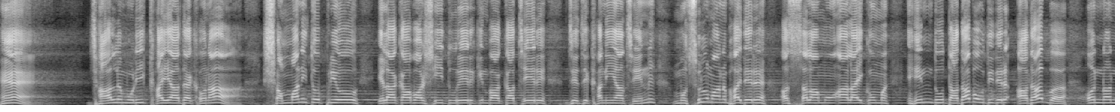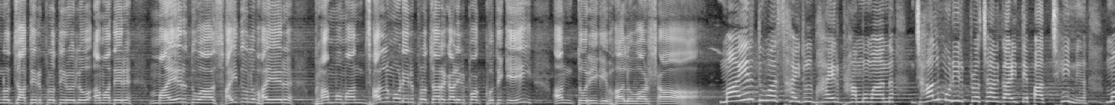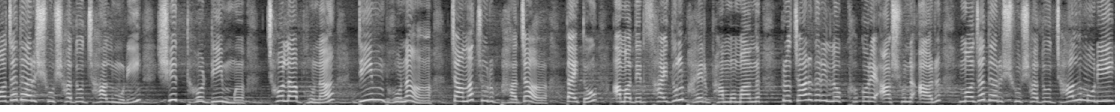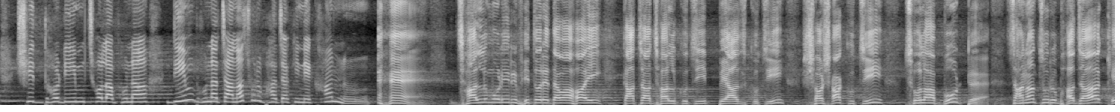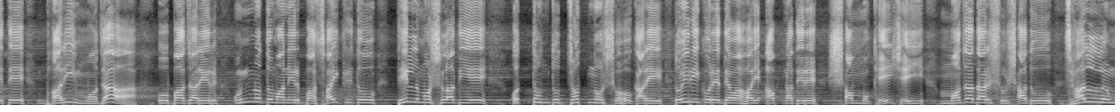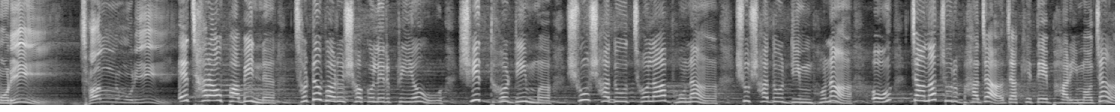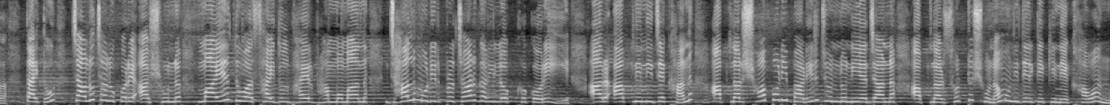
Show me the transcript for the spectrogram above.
হ্যাঁ ঝালমুড়ি খাইয়া দেখো না। সম্মানিত প্রিয় এলাকাবাসী দূরের কিংবা কাছের যে যেখানে আছেন, মুসলমান ভাইদের আসসালামু আলাইকুম। হিন্দু দাদা বৌদিদের আদাব। অন্যান্য জাতির প্রতি রইল আমাদের মায়ের দোয়া সাইদুল ভাইয়ের ভ্রাম্যমান ঝালমুড়ির প্রচার গাড়ির পক্ষ থেকেই আন্তরিক ভালোবাসা। মায়ের দুয়া সাইদুল ভাইয়ের ভ্রাম্যমান ঝালমুড়ির প্রচার গাড়িতে পাচ্ছেন মজাদার সুস্বাদু ঝালমুড়ি, সিদ্ধ ডিম, ছোলা ভোনা, ডিম ভোনা, চানাচুর ভাজা। তাই তো আমাদের সাইদুল ভাইয়ের ভ্রাম্যমান প্রচার গাড়ি লক্ষ্য করে আসুন আর মজাদার সুস্বাদু ঝালমুড়ি, সিদ্ধ ডিম, ছোলা ভোনা, ডিম ভোনা, চানাচুর ভাজা কিনে খান। হ্যাঁ। ঝালমুড়ির ভিতরে দেওয়া হয় কাঁচা ঝাল কুচি পেঁয়াজ কুচি শশা কুচি ছোলা বুট, চানাচুর ভাজা, খেতে ভারী মজা ও বাজারের উন্নত মানের বাছাইকৃত তেল মশলা দিয়ে অত্যন্ত যত্ন সহকারে তৈরি করে দেওয়া হয় আপনাদের সম্মুখে সেই মজাদার সুস্বাদু ঝালমুড়ি ঝালমুড়ি এছাড়াও পাবেন ছোট বড় সকলের প্রিয় সিদ্ধ ডিম সুস্বাদু ছোলা ভুনা সুস্বাদু ডিম ভুনা ও চানাচুর ভাজা যা খেতে ভারী মজা। তাই তো চালু চালু করে আসুন মায়ের দোয়া সাইদুল ভাইয়ের ভ্রাম্যমান ঝালমুড়ির প্রচার গাড়ি লক্ষ্য করেই। আর আপনি নিজে খান আপনার সপরিবারের জন্য নিয়ে যান আপনার ছোট্ট সোনামণিদেরকে কিনে খাওয়ান।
